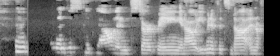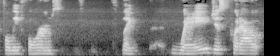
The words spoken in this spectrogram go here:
and then just sit down and start banging it out, even if it's not in a fully formed like way. Just put out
